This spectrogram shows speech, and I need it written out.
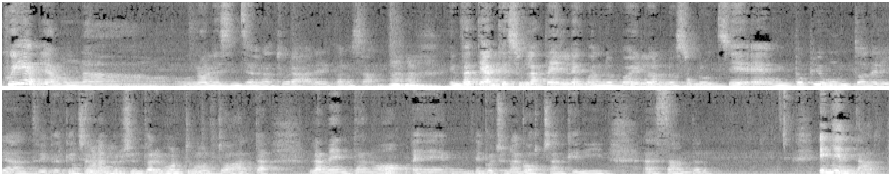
qui abbiamo una- un olio essenziale naturale, il Palo Santo. Mhm. Infatti anche sulla pelle quando poi lo, lo spruzzi è un po' più unto degli altri perché c'è Ok. una percentuale molto molto alta, la menta no, e, e poi c'è una goccia anche di eh, sandalo. E nient'altro.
